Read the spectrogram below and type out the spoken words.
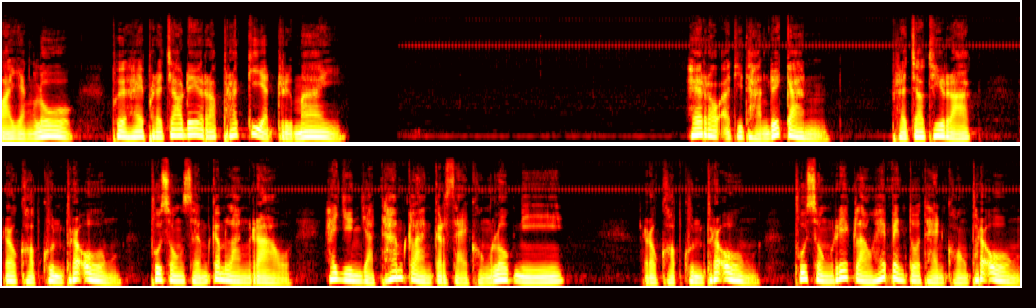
บายอย่างโลก เพื่อให้พระเจ้าได้รับพระเกียรติหรือไม่ ให้เราอธิษฐานด้วยกัน พระเจ้าที่รัก เราขอบคุณพระองค์ ผู้ทรงเสริมกำลังเราให้ยืนหยัดท่ามกลางกระแสของโลกนี้ เราขอบคุณพระองค์ ผู้ทรงเรียกเราให้เป็นตัวแทนของพระองค์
